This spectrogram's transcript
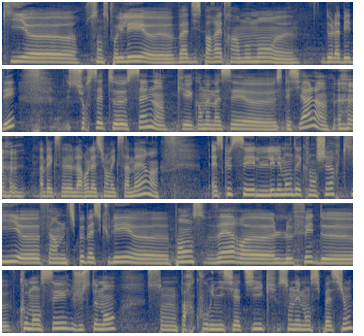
qui, euh, sans spoiler, euh, va disparaître à un moment de la BD. Sur cette scène, qui est quand même assez spéciale, avec la relation avec sa mère, est-ce que c'est l'élément déclencheur qui euh, fait un petit peu basculer euh, Pense vers euh, le fait de commencer justement son parcours initiatique, son émancipation?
